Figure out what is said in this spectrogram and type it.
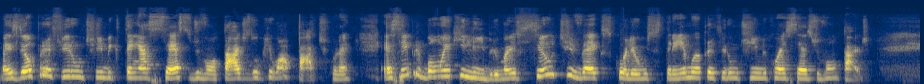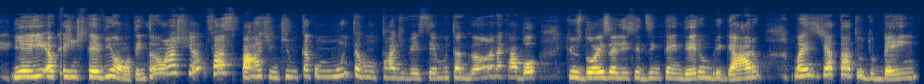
Mas eu prefiro um time que tem acesso de vontade do que um apático, né? É sempre bom o equilíbrio, mas se eu tiver que escolher um extremo, eu prefiro um time com excesso de vontade. E aí é o que a gente teve ontem. Então eu acho que faz parte, um time que tá com muita vontade de vencer, muita gana, acabou que os dois ali se desentenderam, brigaram, mas já tá tudo bem.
